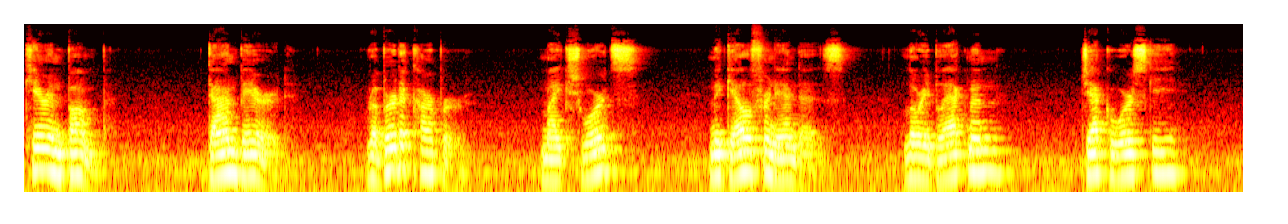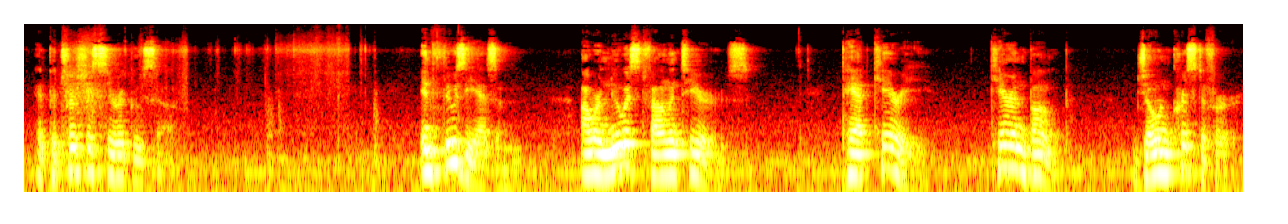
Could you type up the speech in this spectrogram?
Karen Bump, Don Baird, Roberta Carper, Mike Schwartz, Miguel Fernandez, Lori Blackman, Jack Gaworski, and Patricia Siragusa. Enthusiasm, our newest volunteers Pat Carey, Karen Bump, Joan Christopher,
